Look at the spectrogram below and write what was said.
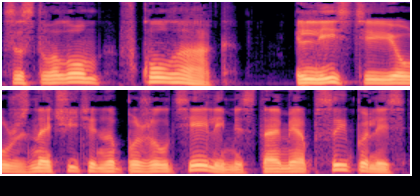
со стволом в кулак. Листья ее уж значительно пожелтели, местами обсыпались.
